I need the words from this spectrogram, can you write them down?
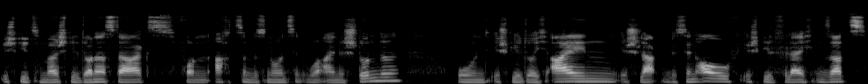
ihr spielt zum Beispiel donnerstags von 18 bis 19 Uhr eine Stunde und ihr spielt euch ein, ihr schlagt ein bisschen auf, ihr spielt vielleicht einen Satz,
